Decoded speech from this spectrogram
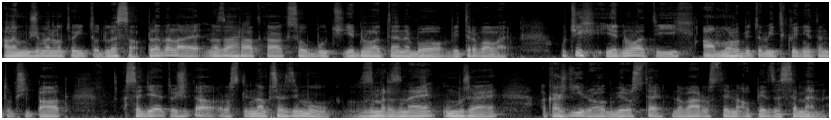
ale můžeme na to jít od lesa. Plevele na zahrádkách jsou buď jednoleté nebo vytrvalé. U těch jednoletých, a mohl by to být klidně tento případ, se děje to, že ta rostlina přes zimu zmrzne, umře a každý rok vyroste nová rostlina opět ze semen.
